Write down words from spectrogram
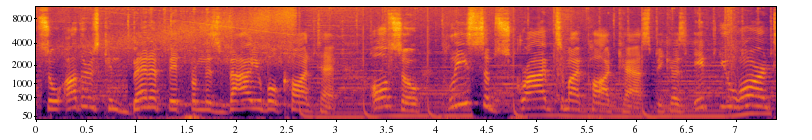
so others can benefit from this valuable content. Also, please subscribe to my podcast because if you aren't,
